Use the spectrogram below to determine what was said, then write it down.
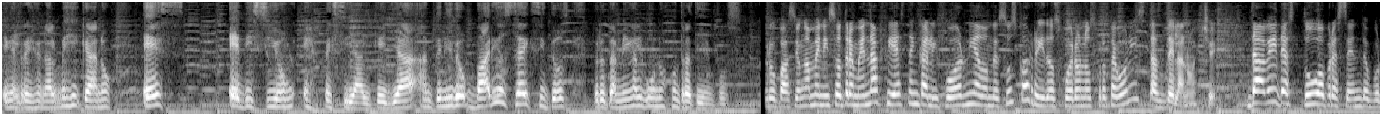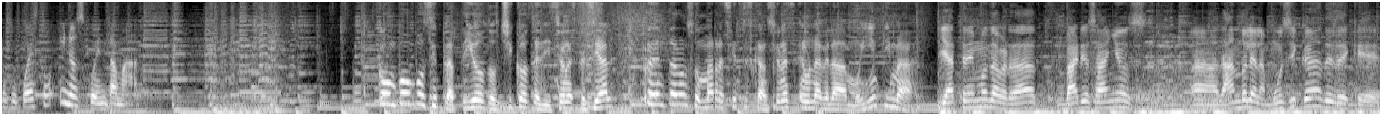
en el regional mexicano es Edición Especial, que ya han tenido varios éxitos, pero también algunos contratiempos. La agrupación amenizó tremenda fiesta en California donde sus corridos fueron los protagonistas de la noche. David estuvo presente, por supuesto, y nos cuenta más. Con bombos y platillos, los chicos de edición especial presentaron sus más recientes canciones en una velada muy íntima. Ya tenemos, la verdad, varios años ah, dándole a la música. Desde que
